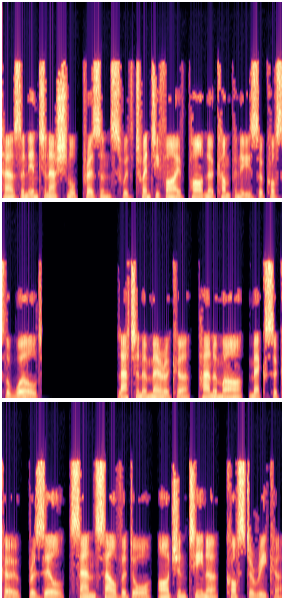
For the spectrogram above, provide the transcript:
has an international presence with 25 partner companies across the world. Latin America, Panama, Mexico, Brazil, San Salvador, Argentina, Costa Rica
